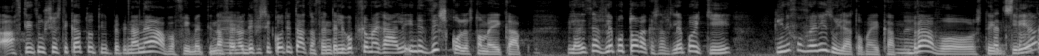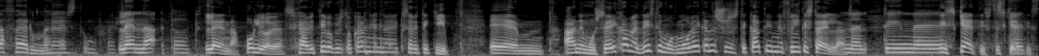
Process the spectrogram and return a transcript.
αυτή του ουσιαστικά το ότι πρέπει να είναι άβαφη, με την να φαίνονται η φυσικότητά του, να φαίνεται λίγο πιο μεγάλη, είναι δύσκολο στο make-up. Δηλαδή, σας βλέπω τώρα και σας βλέπω εκεί. Είναι φοβερή δουλειά το make-up. Μπράβο στην Θα τις το κυρία. μεταφέρουμε. Ευχαριστούμε, ευχαριστούμε. Λένα, το Λένα, πολύ ωραία. Συγχαρητήρια, όποιος το κάνει είναι εξαιρετική. Ε, μ, Άννη μου, σε είχαμε δει στη Μουρμούρα, έκανε ουσιαστικά την φίλη της Στέλλας. Ναι, την, ε, Τη σκέτη, τη σκέτη. Σκέτης.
